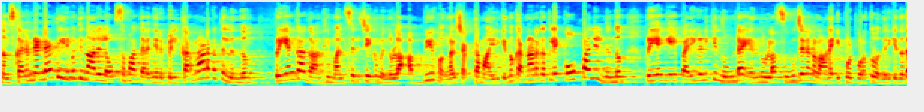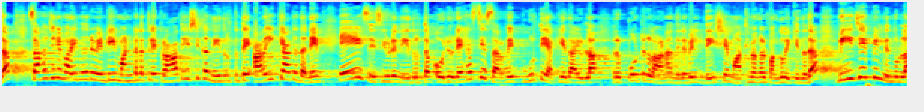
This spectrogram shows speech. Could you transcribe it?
നമസ്കാരം. രണ്ടായിരത്തി ഇരുപത്തിനാല് ലോക്സഭാ തെരഞ്ഞെടുപ്പിൽ കർണാടകത്തിൽ നിന്നും പ്രിയങ്ക ഗാന്ധി മത്സരിച്ചേക്കുമെന്നുള്ള അഭ്യൂഹങ്ങൾ ശക്തമായിരിക്കുന്നു. കർണാടകത്തിലെ കോപ്പാലിൽ നിന്നും പ്രിയങ്കയെ പരിഗണിക്കുന്നുണ്ട് എന്നുള്ള സൂചനകളാണ് ഇപ്പോൾ പുറത്തു വന്നിരിക്കുന്നത്. സാഹചര്യം അറിയുന്നതിന് വേണ്ടി മണ്ഡലത്തിലെ പ്രാദേശിക നേതൃത്വത്തെ അറിയിക്കാതെ തന്നെ എ നേതൃത്വം ഒരു രഹസ്യ സർവേ പൂർത്തിയാക്കിയതായുള്ള റിപ്പോർട്ടുകളാണ് നിലവിൽ ദേശീയ മാധ്യമങ്ങൾ പങ്കുവെക്കുന്നത് ബി ജെ പിയിൽ നിന്നുള്ള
